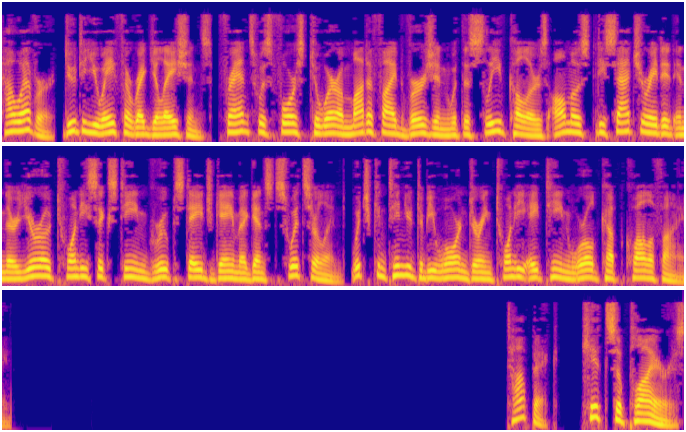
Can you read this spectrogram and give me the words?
However, due to UEFA regulations, France was forced to wear a modified version with the sleeve colours almost desaturated in their Euro 2016 group stage game against Switzerland, which continued to be worn during 2018 World Cup qualifying. Kit suppliers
